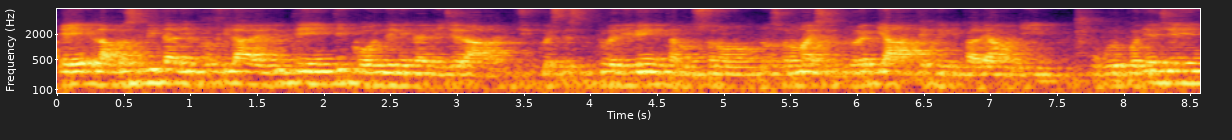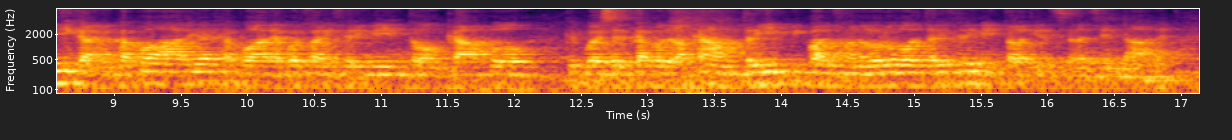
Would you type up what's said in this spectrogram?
e la possibilità di profilare gli utenti con dei livelli gerarchici. Queste strutture di vendita non sono, non sono mai strutture piatte, quindi parliamo di un gruppo di agenti che hanno un capo area, il capo area poi fa riferimento a un capo che può essere il capo della country, i quali fanno a loro volta riferimento alla direzione aziendale.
